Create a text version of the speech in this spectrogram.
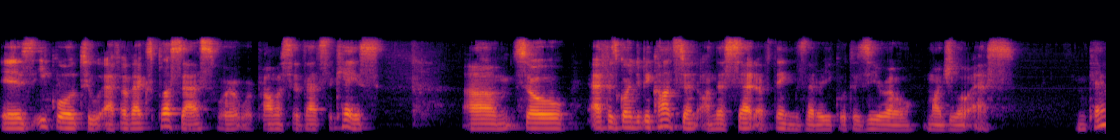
is equal to f of x plus s, we're, we're promised that that's the case. Um, so f is going to be constant on this set of things that are equal to 0 modulo s. Okay,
